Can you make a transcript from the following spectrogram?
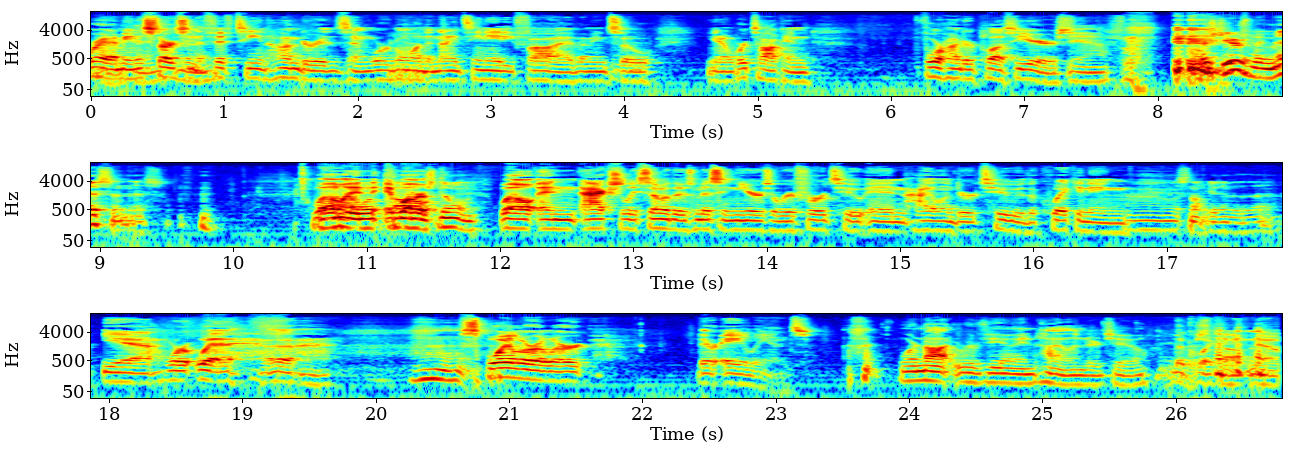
right I mean it starts in the 1500s and we're going to 1985 I mean so you know we're talking 400 plus years Yeah. There's years we miss in this. well and what and- well, doing. Well, and actually, some of those missing years are referred to in Highlander 2, The Quickening. Uh, let's not get into that. Yeah, we're, we uh, spoiler alert, they're aliens. We're not reviewing Highlander 2. The Quickening, no.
